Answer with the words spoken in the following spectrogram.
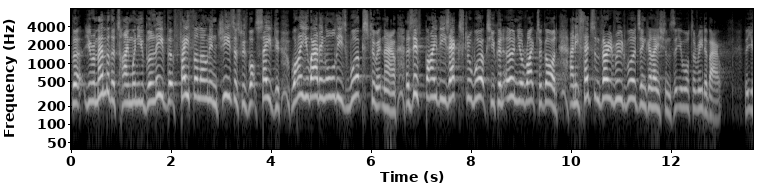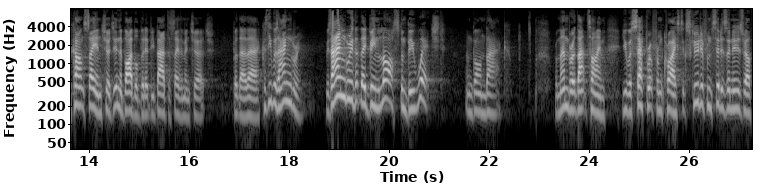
that, you remember the time when you believed that faith alone in Jesus was what saved you. Why are you adding all these works to it now? As if by these extra works you can earn your right to God. And he said some very rude words in Galatians that you ought to read about, that you can't say in church, in the Bible, but it'd be bad to say them in church but they're there because he was angry. He was angry that they'd been lost and bewitched and gone back. Remember at that time, you were separate from Christ, excluded from citizen in Israel,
